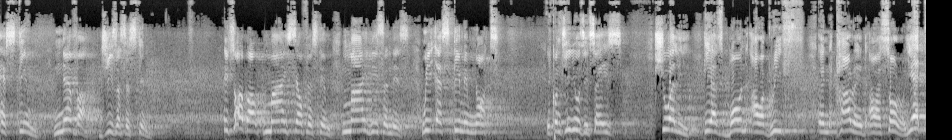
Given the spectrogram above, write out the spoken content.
esteem, never Jesus esteem. It's all about my self esteem, my this and this. We esteem him not. It continues, it says, Surely he has borne our grief and carried our sorrow. Yet,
